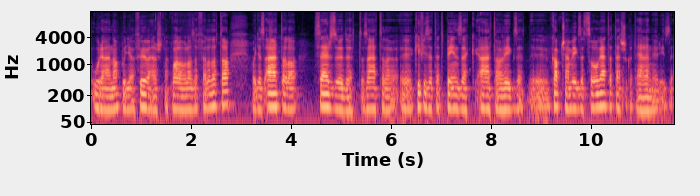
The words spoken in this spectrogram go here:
urának, ugye a fővárosnak valahol az a feladata, hogy az általa szerződött, az általa kifizetett pénzek által végzett, kapcsán végzett szolgáltatásokat ellenőrizze.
